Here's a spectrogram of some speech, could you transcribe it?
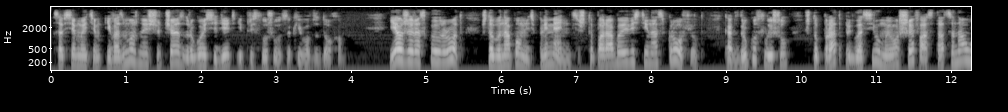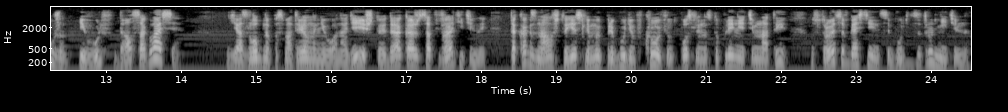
со всем этим и, возможно, еще час-другой сидеть и прислушиваться к его вздохам. Я уже раскрыл рот, чтобы напомнить племяннице, что пора бы вести нас в Кроуфилд, как вдруг услышал, что Прат пригласил моего шефа остаться на ужин, и Вульф дал согласие. Я злобно посмотрел на него, надеясь, что еда окажется отвратительной, так как знал, что если мы прибудем в Кроуфилд после наступления темноты, устроиться в гостинице будет затруднительно,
